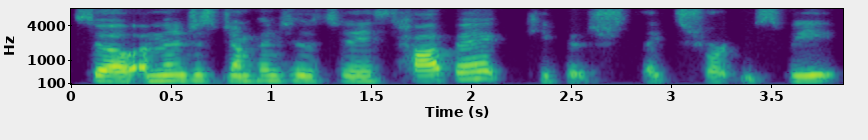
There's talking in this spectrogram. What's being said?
So I'm going to just jump into today's topic, keep it sh- like short and sweet.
